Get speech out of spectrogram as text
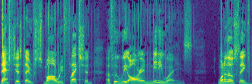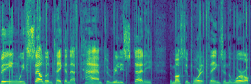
That's just a small reflection of who we are in many ways. One of those things being we seldom take enough time to really study the most important things in the world.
